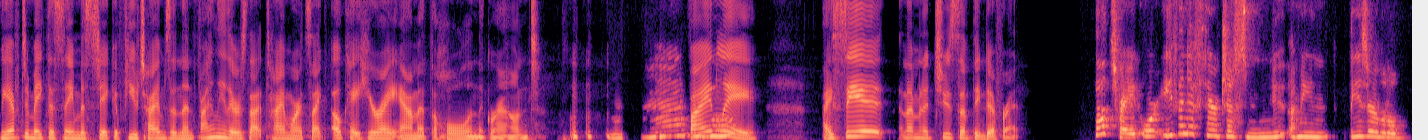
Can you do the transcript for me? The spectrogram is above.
We have to make the same mistake a few times. And then finally, there's that time where it's like, okay, here I am at the hole in the ground. Mhm. Finally, I see it and I'm going to choose something different. That's right. Or even if they're just new, I mean, these are little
